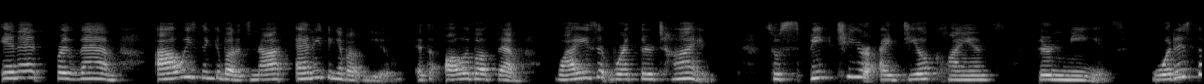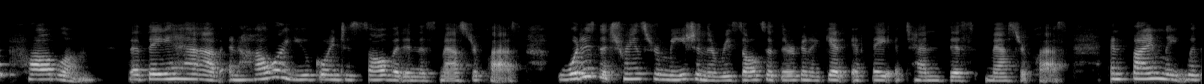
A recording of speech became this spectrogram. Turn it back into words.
in it for them? Always think about it's not anything about you, it's all about them. Why is it worth their time? So speak to your ideal clients, their needs. What is the problem that they have, and how are you going to solve it in this masterclass? What is the transformation, the results that they're going to get if they attend this masterclass? And finally, with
